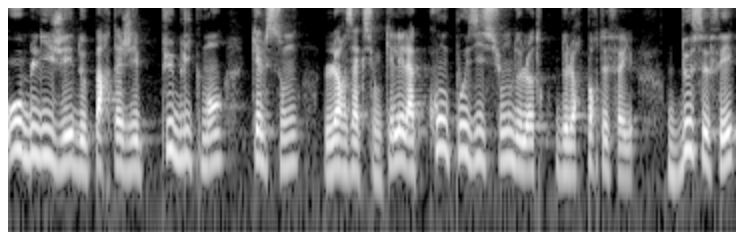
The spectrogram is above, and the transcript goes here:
obligés de partager publiquement quelles sont leurs actions, quelle est la composition de, de leur portefeuille. De ce fait,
